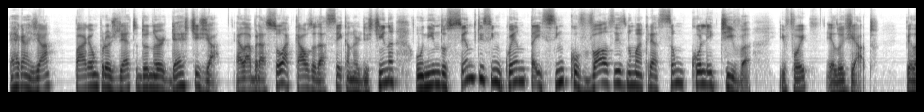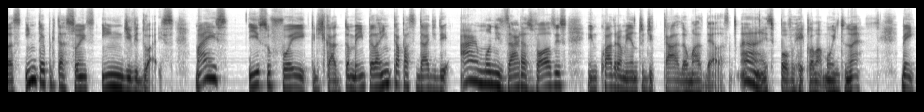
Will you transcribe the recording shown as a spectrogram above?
era já para um projeto do Nordeste já. Ela abraçou a causa da seca nordestina, unindo 155 vozes numa criação coletiva e foi elogiado pelas interpretações individuais. Mas isso foi criticado também pela incapacidade de harmonizar as vozes e enquadramento de cada uma delas. Ah, esse povo reclama muito, não é? Bem,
